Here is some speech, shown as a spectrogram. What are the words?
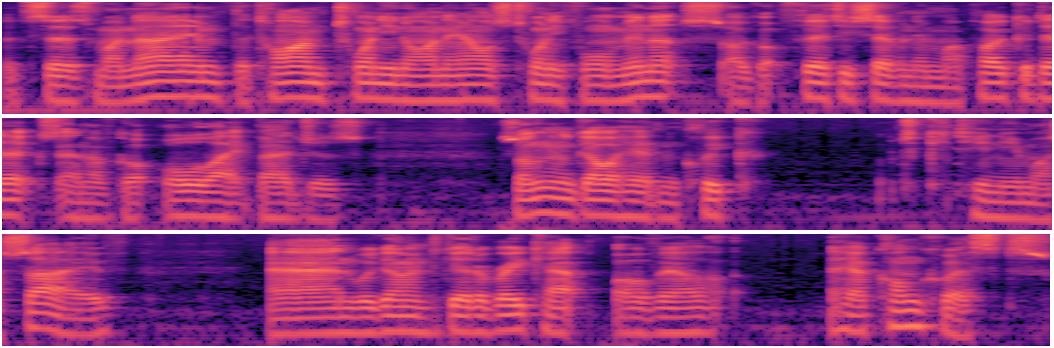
It says my name, the time 29 hours 24 minutes, I've got 37 in my Pokedex and I've got all 8 badges. So I'm going to go ahead and click to continue my save and we're going to get a recap of our our conquests.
